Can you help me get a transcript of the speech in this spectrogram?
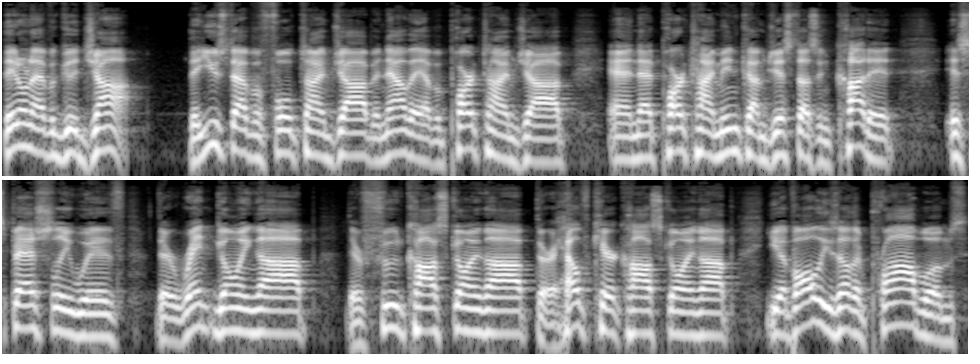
they don't have a good job. They used to have a full time job and now they have a part time job, and that part time income just doesn't cut it, especially with their rent going up, their food costs going up, their healthcare costs going up. You have all these other problems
